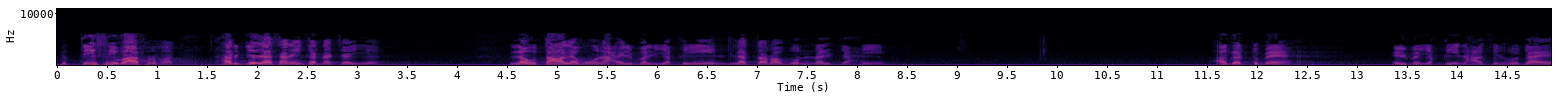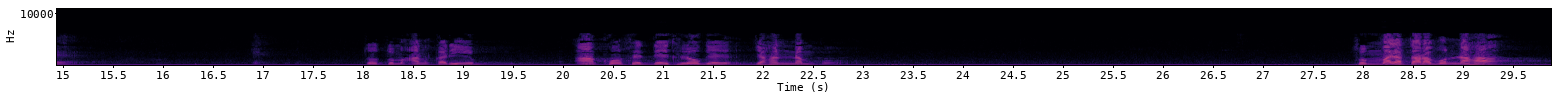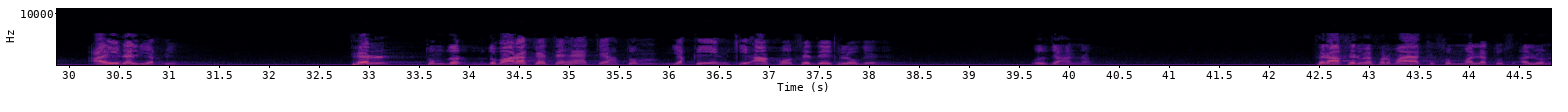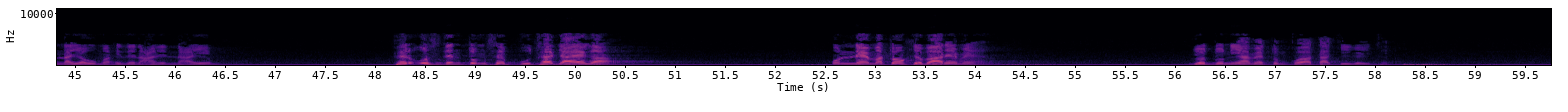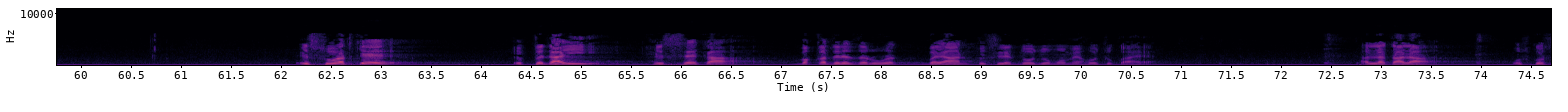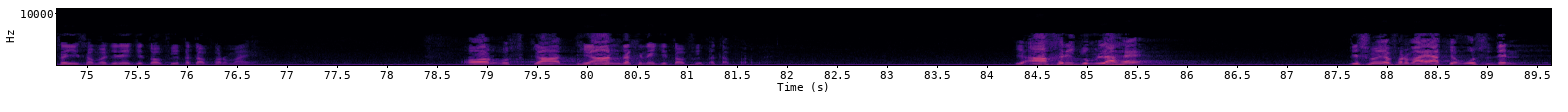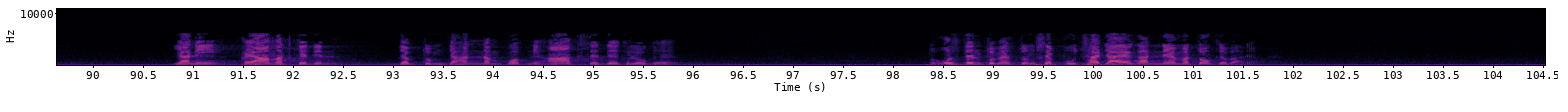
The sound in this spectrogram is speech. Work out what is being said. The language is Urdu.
پھر تیسری بار فرماتے ہیں ہرگز ایسا نہیں کرنا چاہیے۔ لو تعلمون علم الیقین لترون الجحیم۔ اگر تمہیں علم یقین حاصل ہو جائے تو تم ان قریب آنکھوں سے دیکھ لو گے جہنم کو۔ ثم لترون نہا آئین یقین پھر تم دوبارہ کہتے ہیں کہ تم یقین کی آنکھوں سے دیکھ لو گے اس جہنم کو۔ پھر آخر میں فرمایا کہ سم لتس یوم عن النعیم۔ پھر اس دن تم سے پوچھا جائے گا، ان نعمتوں کے بارے میں جو دنیا میں تم کو عطا کی گئی تھی اس صورت کے ابتدائی حصے کا بقدر ضرورت بیان پچھلے دو جمعوں میں ہو چکا ہے۔ اللہ تعالی اس کو صحیح سمجھنے کی توفیق عطا فرمائے۔ اور اس کا دھیان رکھنے کی توفیق عطا فرمائے۔ یہ آخری جملہ ہے جس میں یہ فرمایا کہ اس دن یعنی قیامت کے دن، جب تم جہنم کو اپنی آنکھ سے دیکھ لو گے تو اس دن تمہیں تم سے پوچھا جائے گا نعمتوں کے بارے میں۔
